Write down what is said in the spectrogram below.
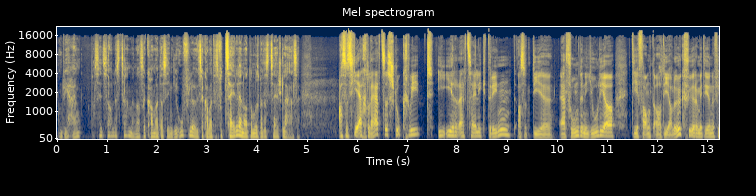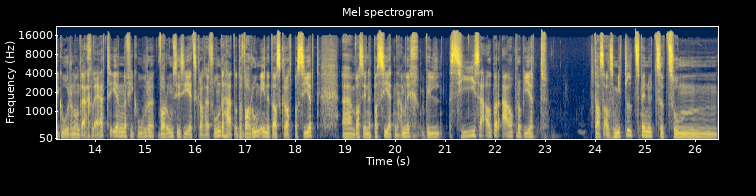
Und wie hängt das jetzt alles zusammen? Also kann man das irgendwie auflösen? Kann man das erzählen oder muss man das zuerst lesen? Also sie erklärt es ein Stück weit in ihrer Erzählung drin. Also die erfundene Julia, die fängt an Dialog führen mit ihren Figuren und erklärt ihren Figuren, warum sie sie jetzt gerade erfunden hat oder warum ihnen das gerade passiert, äh, was ihnen passiert. Nämlich, weil sie selber auch probiert, das als Mittel zu benutzen, um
